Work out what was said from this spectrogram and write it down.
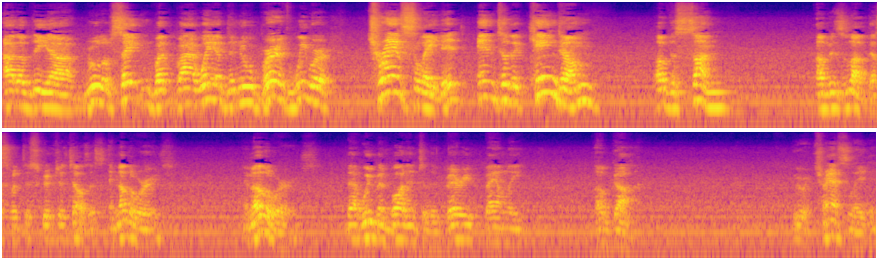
out of the uh, rule of Satan, but by way of the new birth, we were translated into the kingdom of the Son of His love. That's what the Scripture tells us. In other words, in other words, that we've been brought into the very family of God. We were translated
